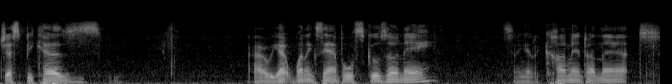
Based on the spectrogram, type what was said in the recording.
Just because uh, we got one example of school zone A, so I'm going to comment on that.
